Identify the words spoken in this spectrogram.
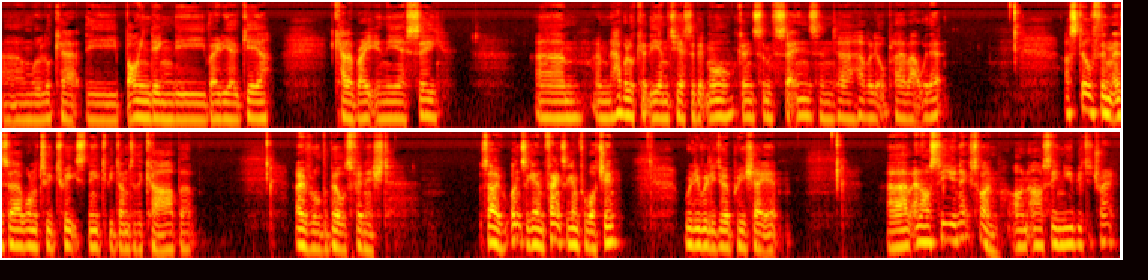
Um, we'll look at the binding the radio gear, calibrating the ESC, um, and have a look at the MTS a bit more, go into some of the settings and uh, have a little play about with it. I still think there's uh, one or two tweaks need to be done to the car, but overall the build's finished. So, once again, thanks again for watching. Really, really do appreciate it. Um, and I'll see you next time on RC Newbie to Track.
